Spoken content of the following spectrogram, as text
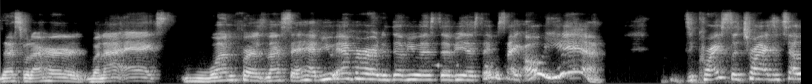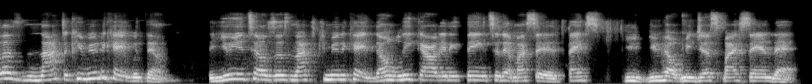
That's what I heard when I asked one person. I said, "Have you ever heard of WSWS?" They was like, "Oh yeah." The Chrysler tries to tell us not to communicate with them. The union tells us not to communicate. Don't leak out anything to them. I said, "Thanks, you you helped me just by saying that."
